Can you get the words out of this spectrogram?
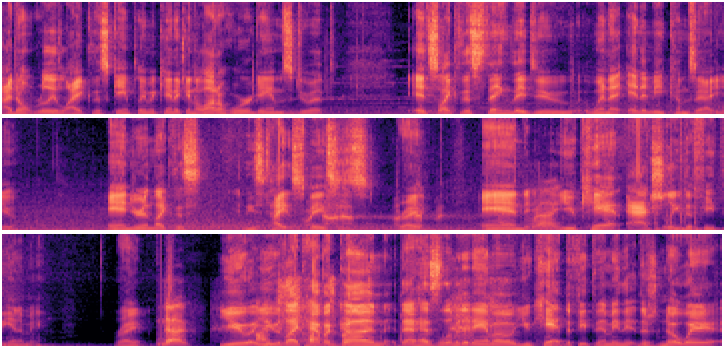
I don't really like this gameplay mechanic, and a lot of horror games do it. It's like this thing they do when an enemy comes at you, and you're in like this these tight spaces, right? And Right. you can't actually defeat the enemy, right? No. You you like have a gun that has limited ammo. You can't defeat them. I mean, there's no way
